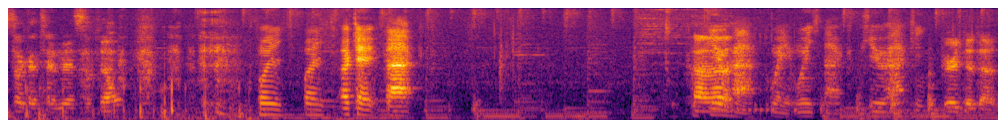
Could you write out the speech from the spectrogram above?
Still got 10 minutes to film. Wait, wait. Okay, back. Computer Uh, hack. Wait, what is that? Computer hacking? we already did that.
